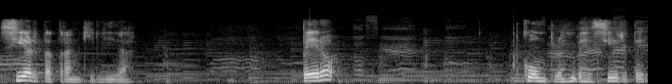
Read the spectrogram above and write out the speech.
cierta tranquilidad. Pero cumplo en decirte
